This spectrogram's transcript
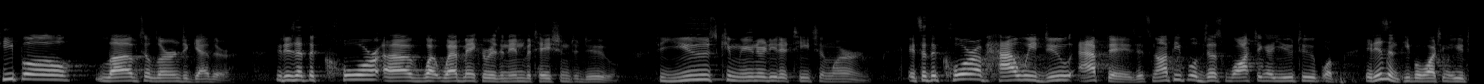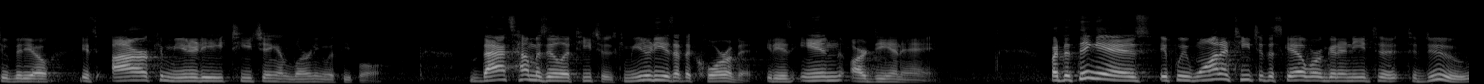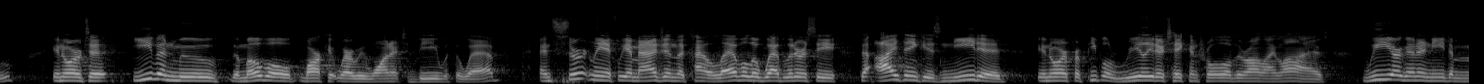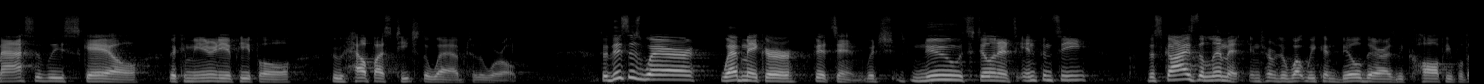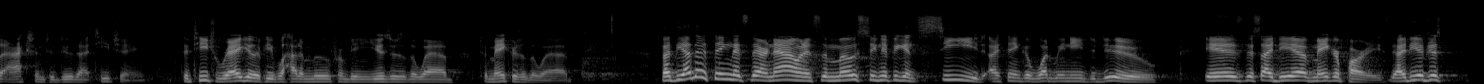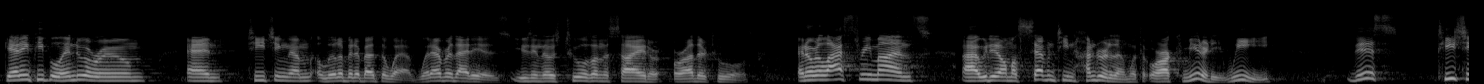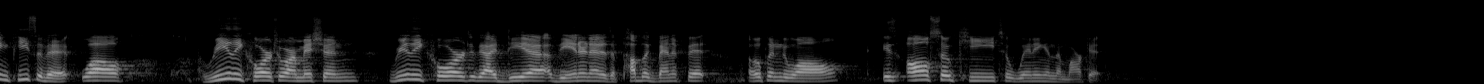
People love to learn together. It is at the core of what WebMaker is an invitation to do, to use community to teach and learn. It's at the core of how we do app days. It's not people just watching a YouTube, or it isn't people watching a YouTube video. It's our community teaching and learning with people. That's how Mozilla teaches. Community is at the core of it. It is in our DNA. But the thing is, if we want to teach at the scale we're going to need to, to do in order to even move the mobile market where we want it to be with the web, and certainly if we imagine the kind of level of web literacy that I think is needed in order for people really to take control of their online lives, we are going to need to massively scale the community of people who help us teach the web to the world. So this is where WebMaker fits in, which is new, still in its infancy. The sky's the limit in terms of what we can build there as we call people to action to do that teaching, to teach regular people how to move from being users of the web to makers of the web. But the other thing that's there now, and it's the most significant seed, I think, of what we need to do, is this idea of maker parties, the idea of just getting people into a room and teaching them a little bit about the web, whatever that is, using those tools on the site or, or other tools. And over the last three months, uh, we did almost 1,700 of them with or our community, we. This teaching piece of it, while really core to our mission, really core to the idea of the internet as a public benefit, open to all, is also key to winning in the market.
